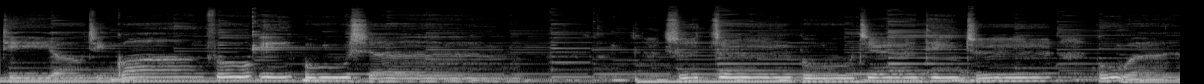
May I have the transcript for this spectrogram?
体有金光，复应无声。视之不见，听之不闻，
